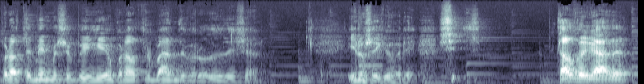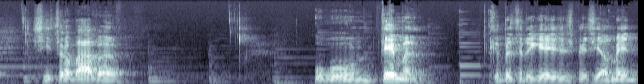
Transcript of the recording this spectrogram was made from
però també me sabia greu per altra banda haver-ho de deixar. I no sé què faré. Si, tal vegada, si trobava un tema que m'atragués especialment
